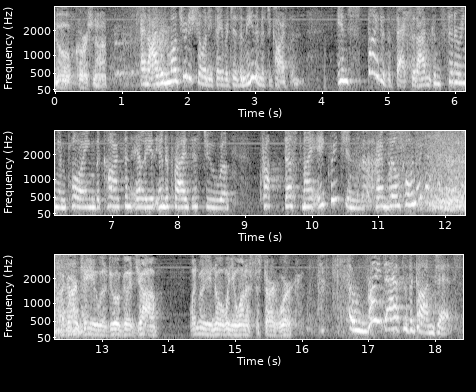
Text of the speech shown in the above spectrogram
No, of course not. And I wouldn't want you to show any favoritism either, Mr. Carson. In spite of the fact that I'm considering employing the Carson Elliott Enterprises to uh, crop dust my acreage in Crabwell Corners. I guarantee you we'll do a good job. When will you know when you want us to start work? Uh, right after the contest.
